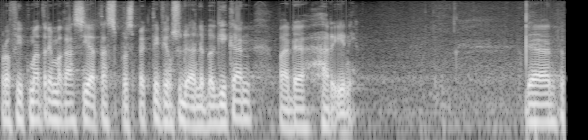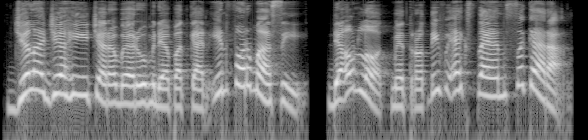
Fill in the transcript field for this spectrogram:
Prof. Hikmat, terima kasih atas perspektif yang sudah Anda bagikan pada hari ini. Dan Jelajahi cara baru mendapatkan informasi. Download Metro TV Extend sekarang.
